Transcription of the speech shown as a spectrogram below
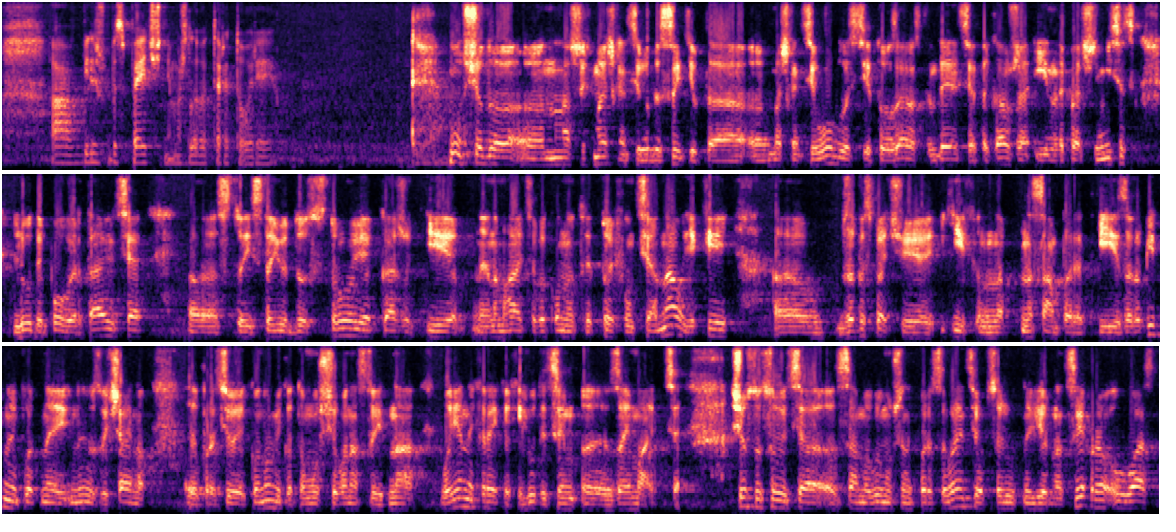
в більш безпечні, можливо, території? Ну щодо е, наших мешканців, одеситів та е, мешканців області, то зараз тенденція така вже і не перший місяць. Люди повертаються, е, стають до строю, як кажуть, і намагаються виконувати той функціонал, який забезпечує їх на- насамперед і заробітною платнею. Ну і звичайно е, працює економіка, тому що вона стоїть на воєнних рейках, і люди цим е, займаються. Що стосується е, саме вимушених переселенців, абсолютно вірна цифра у вас.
